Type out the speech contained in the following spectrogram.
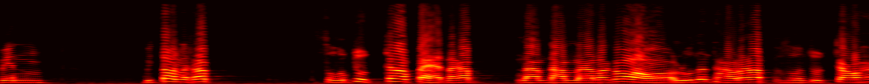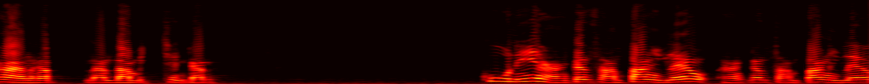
เป็นบิตตันนะครับ 0.98 นะครับ น้ำดำนะ แล้วก็รูตันทาวน์นะครับ 0.95 นะครับ น้ำดำอีกเช่นกัน คู่นี้ห่างกันสามตังค์อีกแล้ว ห่างกันสามตังค์อีกแล้ว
